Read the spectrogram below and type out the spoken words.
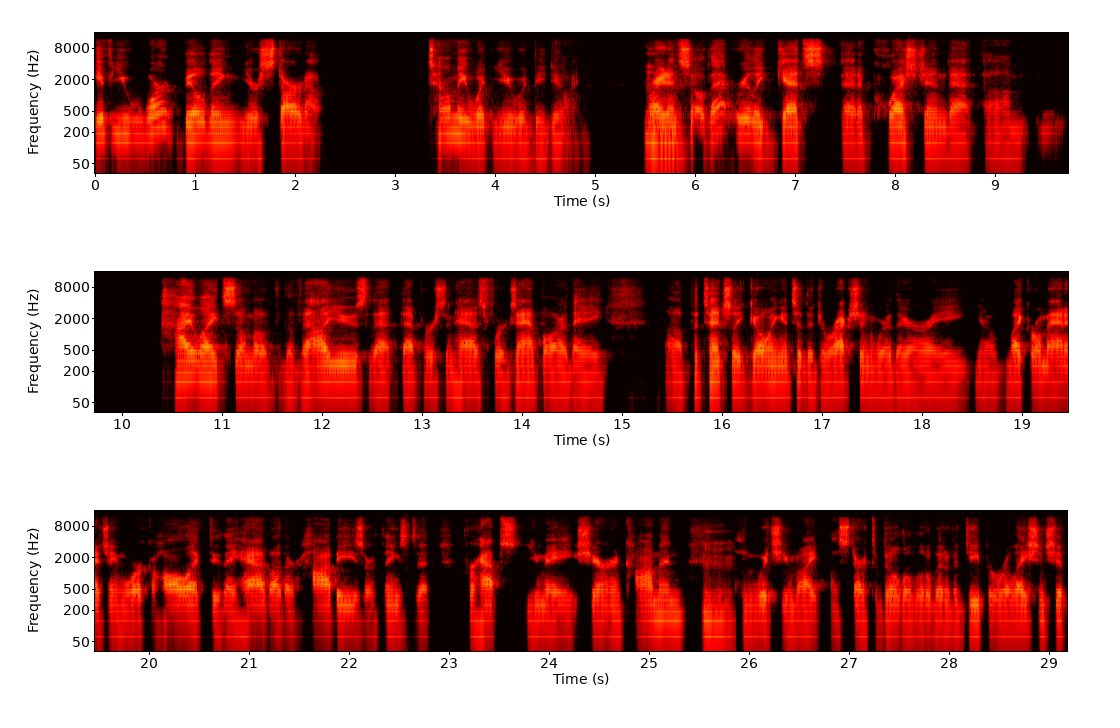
if you weren't building your startup tell me what you would be doing right mm-hmm. and so that really gets at a question that um, highlights some of the values that that person has for example are they uh, potentially going into the direction where they're a you know micromanaging workaholic do they have other hobbies or things that perhaps you may share in common mm-hmm. in which you might uh, start to build a little bit of a deeper relationship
